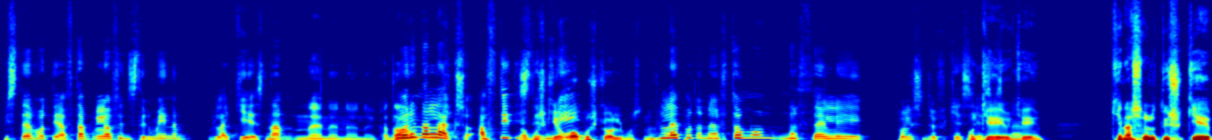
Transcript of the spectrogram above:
πιστεύω ότι αυτά που λέω αυτή τη στιγμή είναι βλακίες. Να... Ναι, ναι, ναι. ναι. Κατάλαβα Μπορεί τι να λες. αλλάξω. Αυτή τη Όπως στιγμή και εγώ, όπως και όλοι μας. Ναι. βλέπω τον εαυτό μου να θέλει πολυσυντροφικές Οκ, σχέσεις. οκ. ναι. Και να σε ρωτήσω και.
